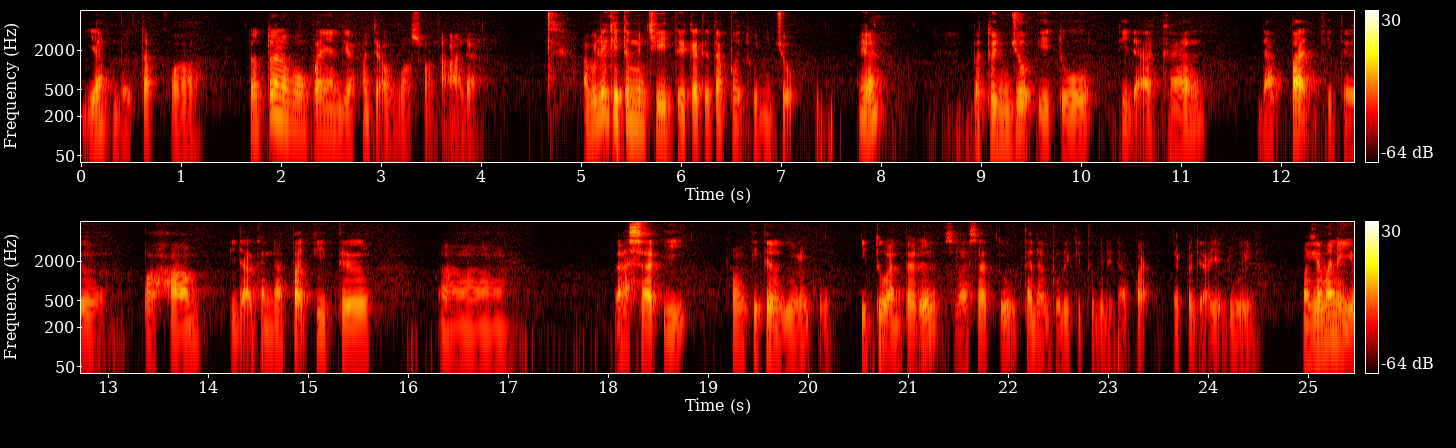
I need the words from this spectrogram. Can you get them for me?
yang bertakwa. Tuan-tuan dan puan yang dirahmati Allah SWT. Apabila kita menceritakan tentang petunjuk, ya, petunjuk itu tidak akan dapat kita faham, tidak akan dapat kita uh, rasai kalau kita ragu-ragu. Itu antara salah satu tadabur yang kita boleh dapat daripada ayat 2 ini. Bagaimana ia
